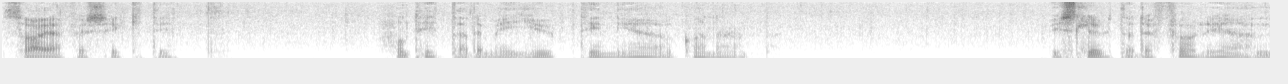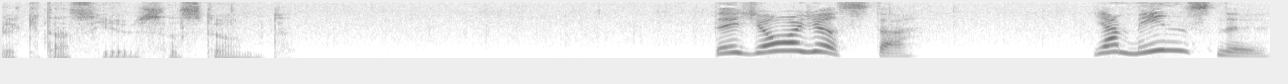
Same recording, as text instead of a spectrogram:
Sa jag försiktigt. Hon tittade mig djupt in i ögonen. Vi slutade följa lyktans ljus en stund. Det är jag, Gösta. Jag minns nu.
